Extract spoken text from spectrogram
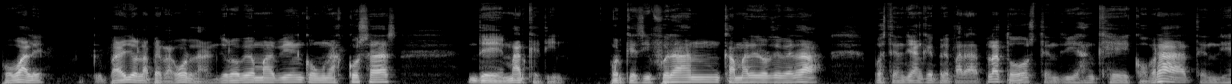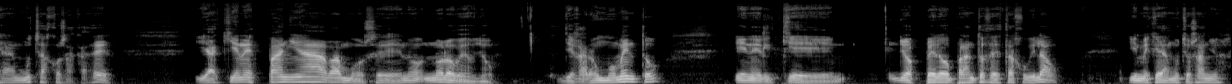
pues vale para ellos la perra gorda. Yo lo veo más bien como unas cosas de marketing porque si fueran camareros de verdad pues tendrían que preparar platos, tendrían que cobrar, tendrían muchas cosas que hacer. Y aquí en España, vamos, eh, no, no lo veo yo. Llegará un momento en el que yo espero para entonces estar jubilado y me quedan muchos años.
